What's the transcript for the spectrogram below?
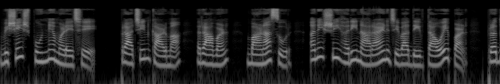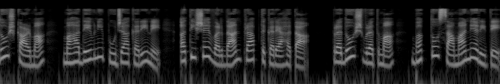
વિશેષ પુણ્ય મળે છે. પ્રાચીન કાળમાં રાવણ, બાણાસુર અને શ્રી હરિનારાયણ જેવા દેવતાઓએ પણ પ્રદોષકાળમાં મહાદેવની પૂજા કરીને અતિશય વરદાન પ્રાપ્ત કર્યા હતા. પ્રદોષ વ્રતમાં ભક્તો સામાન્ય રીતે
